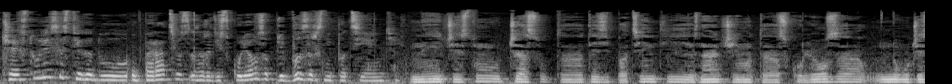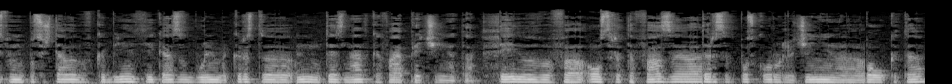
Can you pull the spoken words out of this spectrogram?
Често ли се стига до операция заради сколиоза при възрастни пациенти? Не, често част от а, тези пациенти знаят, че имат а, сколиоза. Много често ни посещават в кабинетите и казват, боли ме кръста, но те знаят каква е причината. Те идват в а, острата фаза, търсят по-скоро лечение на болката,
